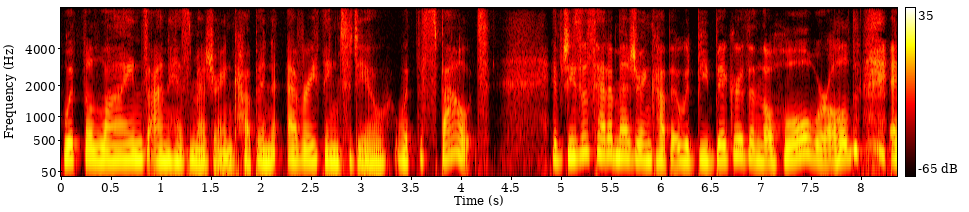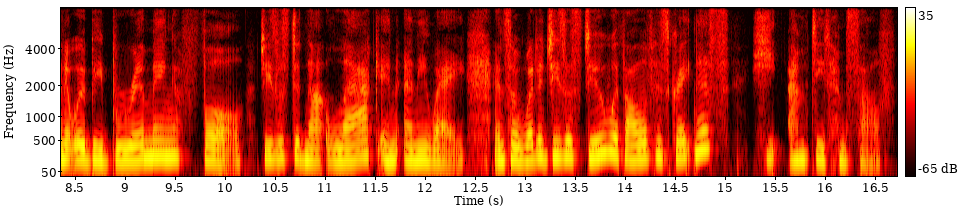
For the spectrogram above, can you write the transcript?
with the lines on his measuring cup and everything to do with the spout. If Jesus had a measuring cup, it would be bigger than the whole world and it would be brimming full. Jesus did not lack in any way. And so, what did Jesus do with all of his greatness? He emptied himself.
